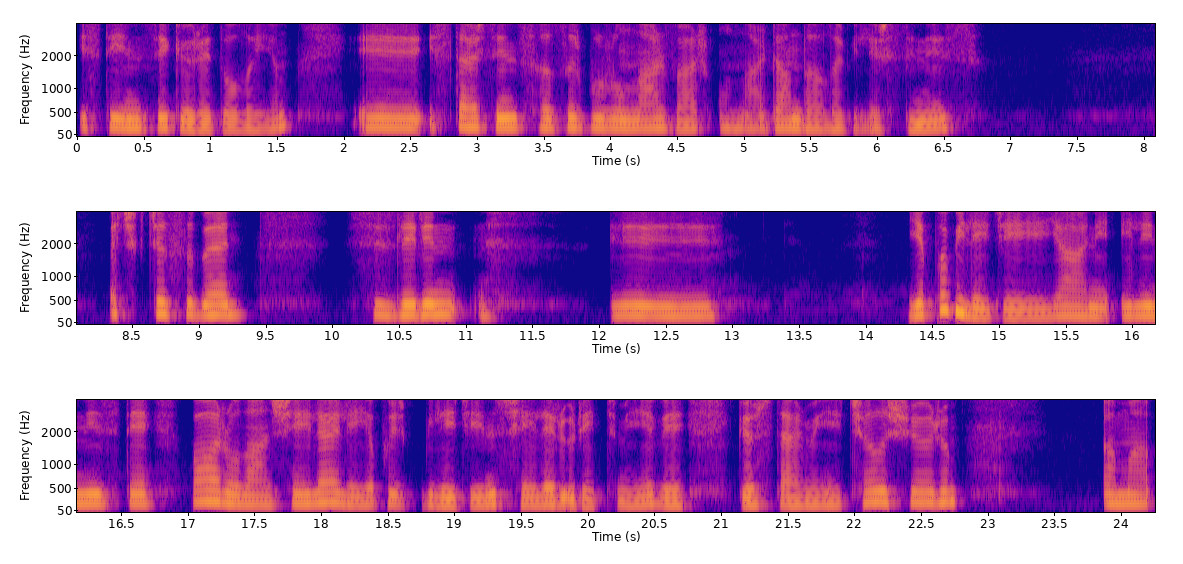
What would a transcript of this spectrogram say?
isteğinize göre dolayın. Ee, isterseniz hazır burunlar var. Onlardan da alabilirsiniz. Açıkçası ben sizlerin Eee, yapabileceği, yani elinizde var olan şeylerle yapabileceğiniz şeyler üretmeye ve göstermeye çalışıyorum. Ama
